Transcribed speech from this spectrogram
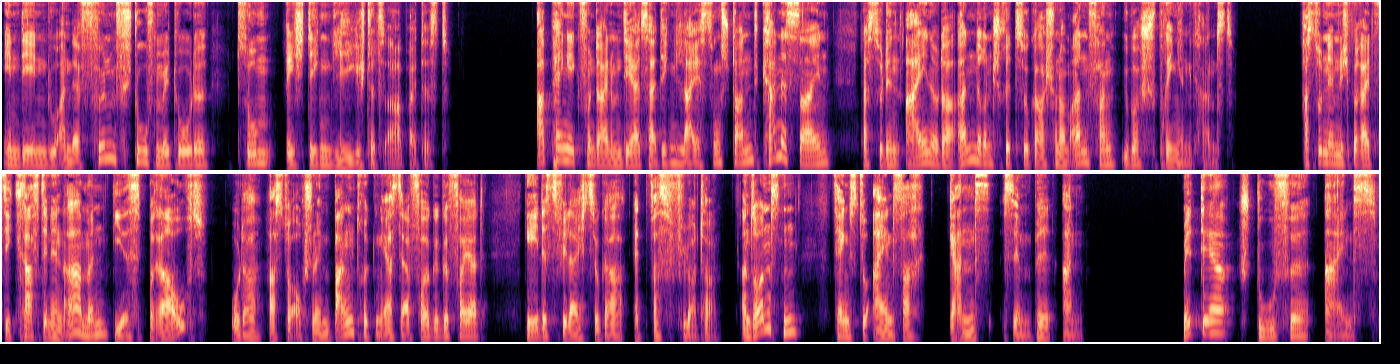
in denen du an der Fünf-Stufen-Methode zum richtigen Liegestütz arbeitest. Abhängig von deinem derzeitigen Leistungsstand kann es sein, dass du den einen oder anderen Schritt sogar schon am Anfang überspringen kannst. Hast du nämlich bereits die Kraft in den Armen, die es braucht, oder hast du auch schon im Bankdrücken erste Erfolge gefeiert, geht es vielleicht sogar etwas flotter. Ansonsten fängst du einfach ganz simpel an. Mit der Stufe 1.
